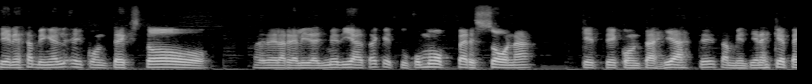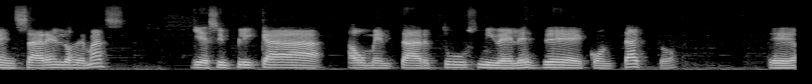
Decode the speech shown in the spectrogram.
tienes también el, el contexto de la realidad inmediata que tú como persona que te contagiaste también tienes que pensar en los demás. Y eso implica aumentar tus niveles de contacto, eh,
